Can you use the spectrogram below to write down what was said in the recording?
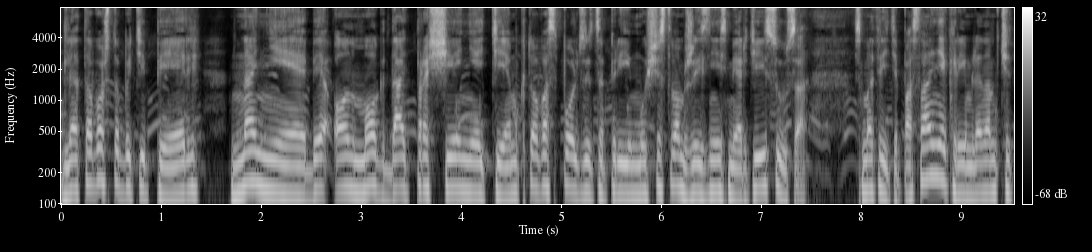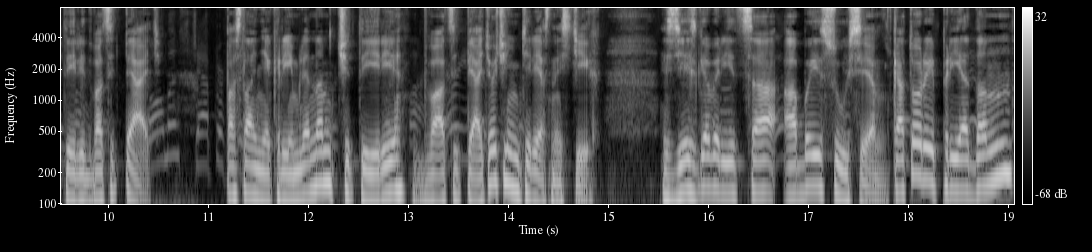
для того, чтобы теперь на небе он мог дать прощение тем, кто воспользуется преимуществом жизни и смерти Иисуса. Смотрите, послание к римлянам 4.25. Послание к римлянам 4.25. Очень интересный стих. Здесь говорится об Иисусе, который предан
